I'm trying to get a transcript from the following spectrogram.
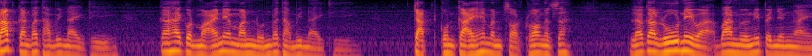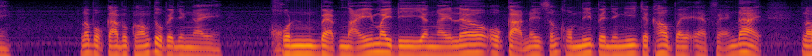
รับกันพระธรรมวินัยอีกที ก็ให้กฎหมายเนี่ยมันหนุนพระธรรมวินัยอีกที จัดกลไกให้มันสอดคล้องกันซะแล้วก็รู้นี่ว่า บ้านเมืองนี้เป็นยังไง ระบบการปกครองตัวเป็นยังไง คนแบบไหนไม่ดียังไง แล้วโอกาสในสังคมนี้เป็นอย่างนี้จะเข้าไปแอบแฝงได้ เรา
